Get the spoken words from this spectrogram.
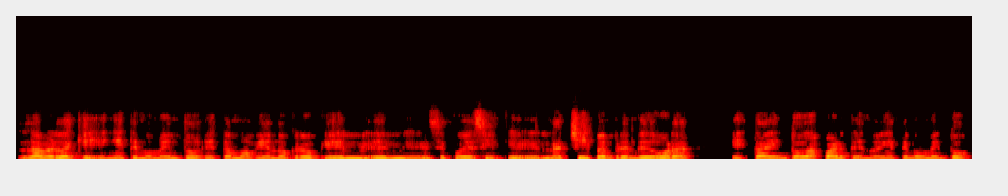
la verdad que en este momento estamos viendo, creo que el, se puede decir que la chispa emprendedora está en todas partes, ¿no? En este momento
